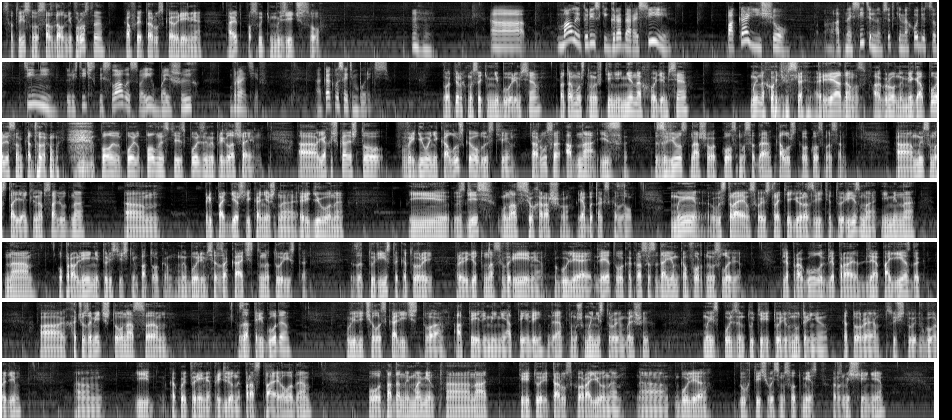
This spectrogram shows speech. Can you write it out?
Соответственно, создал не просто кафе «Это русское время», а это, по сути, музей часов. Угу. А, малые туристские города России пока еще относительно все-таки находятся в тени туристической славы своих больших братьев. А как вы с этим боретесь? Во-первых, мы с этим не боремся, потому что мы в тени не находимся. Мы находимся рядом с огромным мегаполисом, пол, полностью используем и приглашаем. А, я хочу сказать, что в регионе Калужской области Таруса одна из звезд нашего космоса, да, Калужского космоса. А, мы самостоятельно абсолютно, при поддержке, конечно, региона. И здесь у нас все хорошо, я бы так сказал. Мы выстраиваем свою стратегию развития туризма именно на управлении туристическим потоком. Мы боремся за качественно туриста, за туриста, который проведет у нас время, погуляет. Для этого как раз и создаем комфортные условия для прогулок, для, про... для поездок – а, хочу заметить, что у нас эм, за три года увеличилось количество отелей, мини-отелей, да, потому что мы не строим больших. Мы используем ту территорию внутреннюю, которая существует в городе, эм, и какое-то время определенно простаивала, да. Вот, на данный момент а, на территории Тарусского района а, более 2800 мест размещения.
